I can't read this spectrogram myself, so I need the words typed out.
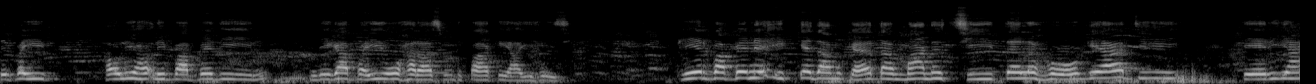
ਤੇ ਭਈ ਹੌਲੀ ਹੌਲੀ ਬਾਬੇ ਦੀ ਨਿਗਾਹ ਪਈ ਉਹ ਹਰਾ ਸੂਟ ਪਾ ਕੇ ਆਈ ਹੋਈ ਸੀ ਫਿਰ ਬਾਬੇ ਨੇ ਇੱਕਦਮ ਕਹਿਤਾ ਮਨ ਸ਼ੀਤਲ ਹੋ ਗਿਆ ਜੀ ਤੇਰੀਆਂ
